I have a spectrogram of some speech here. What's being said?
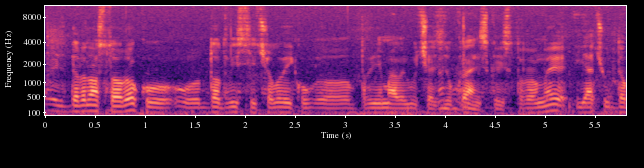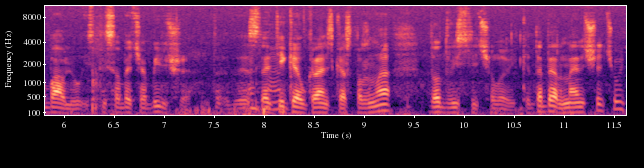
З 90-го року о, до 200 чоловік е, приймали участь з української сторони. Я чуть добавлю, із Тісабеча більше. Т- Це тільки українська сторона до 200 чоловік. Тепер менше чуть.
